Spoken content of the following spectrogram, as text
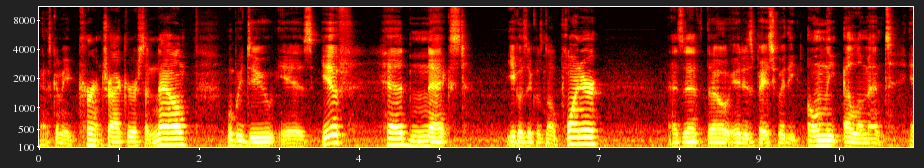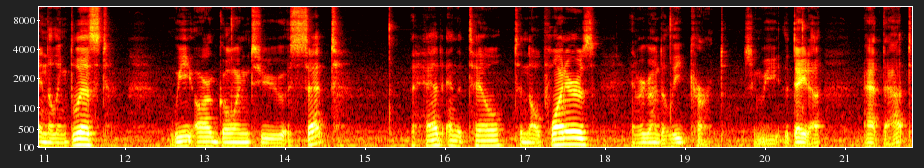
and it's going to be a current tracker. So now what we do is if head next equals equals null pointer, as if though it is basically the only element in the linked list, we are going to set the head and the tail to null pointers, and we're going to delete current. It's going to be the data at that.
